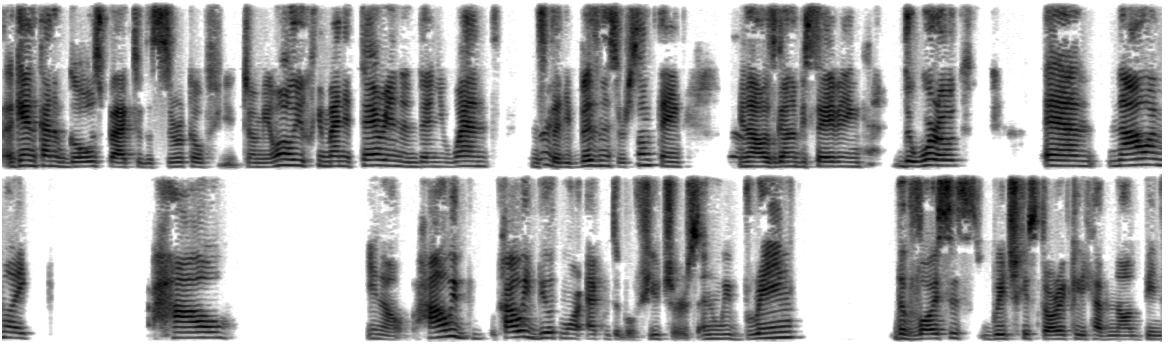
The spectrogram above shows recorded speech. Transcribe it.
again, kind of goes back to the circle. Of you told me, oh, you're humanitarian and then you went and right. studied business or something you know, I was going to be saving the world. And now I'm like, how, you know, how we, how we build more equitable futures and we bring the voices which historically have not been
